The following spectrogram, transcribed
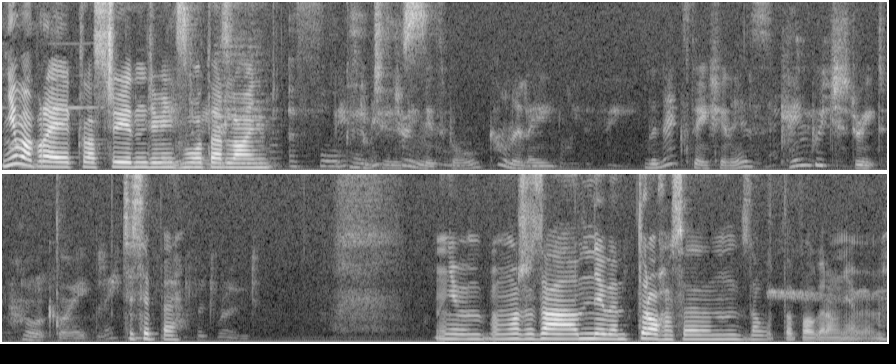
nie ma prawie klas 319 w Waterline. Of four This train coaches. is for Connolly. The next station is Cambridge Street Parkway. Cysypę. Nie wiem, bo może za, nie wiem, trochę sobie znowu to pogram, nie wiem.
